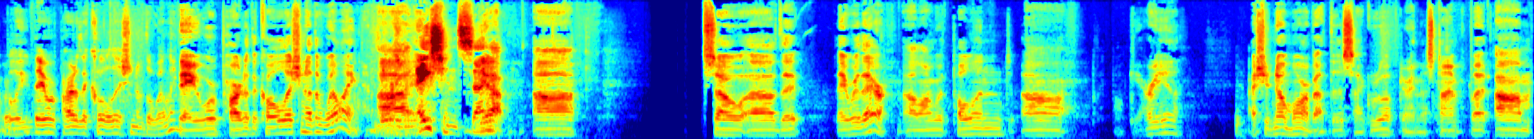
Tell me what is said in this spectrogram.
I believe. They were part of the coalition of the willing. They were part of the coalition of the willing. Uh, Nations, son. yeah. Uh, so uh, they they were there along with Poland, uh, Bulgaria. I should know more about this. I grew up during this time, but um,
